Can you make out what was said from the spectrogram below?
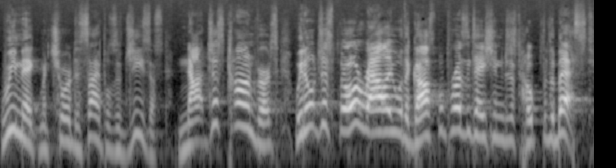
We make mature disciples of Jesus, not just converts. We don't just throw a rally with a gospel presentation and just hope for the best.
